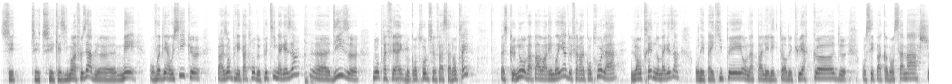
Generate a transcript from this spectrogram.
C'est quasiment infaisable. Euh, mais on voit bien aussi que, par exemple, les patrons de petits magasins euh, disent nous, on préférait que le contrôle se fasse à l'entrée, parce que nous, on ne va pas avoir les moyens de faire un contrôle à l'entrée de nos magasins. On n'est pas équipé, on n'a pas les lecteurs de QR code, on ne sait pas comment ça marche.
